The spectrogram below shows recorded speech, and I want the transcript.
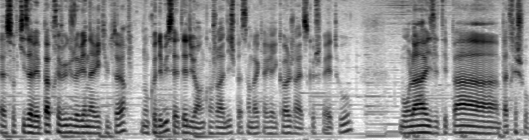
Euh, sauf qu'ils n'avaient pas prévu que je devienne agriculteur. Donc au début, ça a été dur. Hein. Quand j'aurais dit je passe un bac agricole, j'arrête ce que je fais et tout. Bon, là, ils n'étaient pas, pas très chauds.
